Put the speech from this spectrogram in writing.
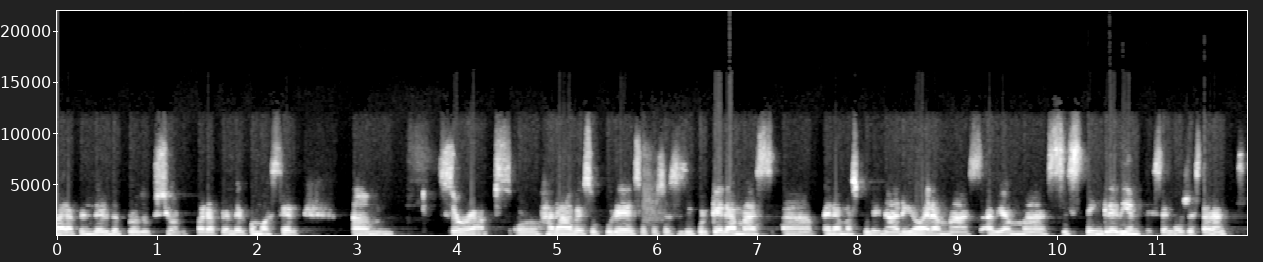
para aprender de producción, para aprender cómo hacer um, syrups o jarabes o purés o cosas así, porque era más, uh, era más culinario, era más, había más este, ingredientes en los restaurantes.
